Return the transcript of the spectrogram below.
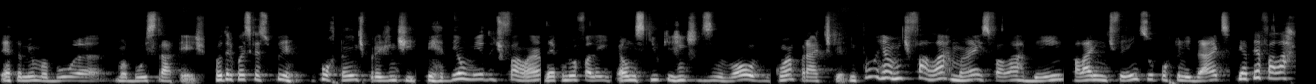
é também uma boa, uma boa estratégia. Outra coisa que é super importante para a gente perder o medo de falar, né? Como eu falei, é um skill que a gente desenvolve com a prática. Então, é realmente falar mais, falar bem, falar em diferentes oportunidades e até falar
